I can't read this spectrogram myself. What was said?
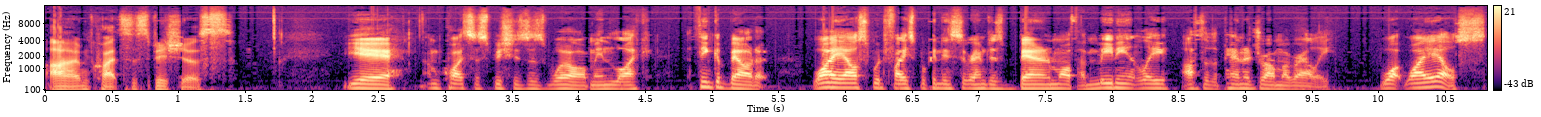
I'm quite suspicious. Yeah, I'm quite suspicious as well. I mean, like, think about it. Why else would Facebook and Instagram just ban them off immediately after the Panodrama rally? What? Why else?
